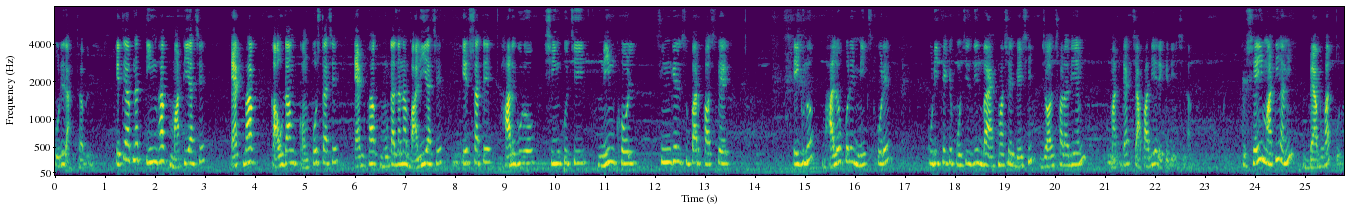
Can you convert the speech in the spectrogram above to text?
করে রাখতে হবে। এতে আপনার তিন ভাগ মাটি আছে, এক ভাগ কাউডাং কম্পোস্ট আছে, এক ভাগ মোটা দানা বালি আছে। এর সাথে হাড়গুঁড়ো, শিংকুচি নিমখোল সিঙ্গেল সুপার ফসফেট এইগুলো ভালো করে মিক্সড করে কুড়ি থেকে পঁচিশ দিন বা এক মাসের বেশি জল ছড়া দিয়ে আমি মাটিটা চাপা দিয়ে রেখে দিয়েছিলাম। তো সেই মাটি আমি ব্যবহার করব।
